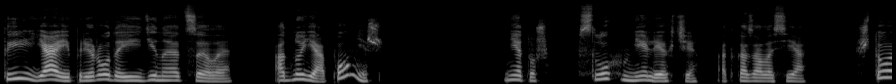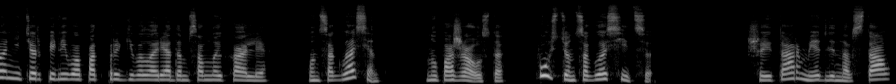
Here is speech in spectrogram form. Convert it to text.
Ты, я и природа и единое целое. Одно я, помнишь? Нет уж, вслух мне легче, отказалась я. Что нетерпеливо подпрыгивала рядом со мной Калли? Он согласен? Ну, пожалуйста, пусть он согласится. Шейтар медленно встал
